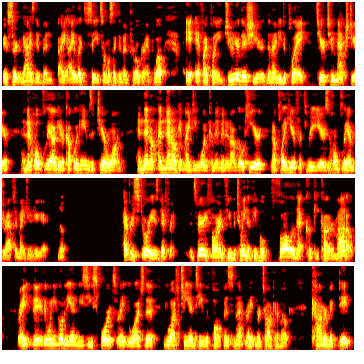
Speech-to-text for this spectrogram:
We have certain guys they've been. I, I like to say it's almost like they've been programmed. Well, if I play junior this year, then I need to play tier two next year, and then hopefully I'll get a couple of games at tier one, and then I'll, and then I'll get my D one commitment, and I'll go here and I'll play here for three years, and hopefully I'm drafted my junior year. Yep. Every story is different. It's very far and few between that people follow that cookie cutter motto, right? When you go to the NBC Sports, right, you watch the you watch TNT with Paul Bissonnette, right, and they're talking about Connor McDavid.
